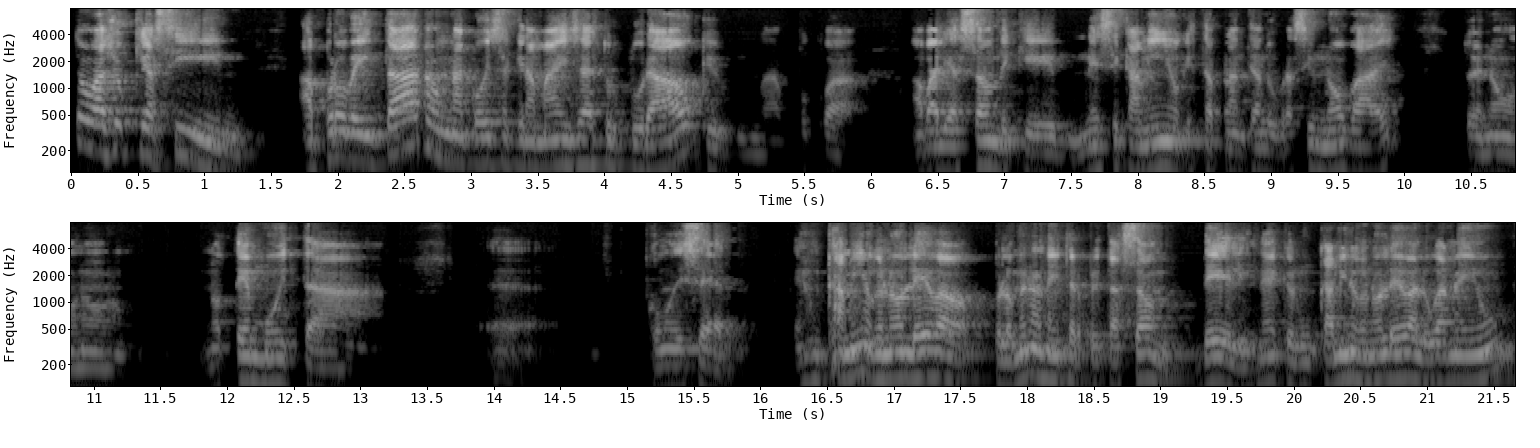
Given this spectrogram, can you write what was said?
Então, acho que, assim, aproveitaram uma coisa que era mais já estrutural, que um pouco a avaliação de que nesse caminho que está planteando o Brasil não vai, então não, não, não tem muita, eh, como dizer, é um caminho que não leva, pelo menos na interpretação deles, né, que é um caminho que não leva a lugar nenhum,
